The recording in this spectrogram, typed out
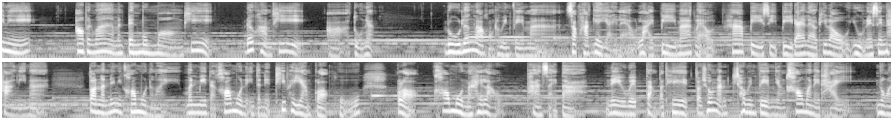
ทีนี้เอาเป็นว่ามันเป็นมุมมองที่ด้วยความที่ตู่เนี่ยรู้เรื่องราวของทวินเฟรมมา สักพักใหญ่ ๆ แล้ว หลายปีมากแล้ว 5 ปี 4 ปีได้แล้วที่เราอยู่ในเส้นทางนี้มา ตอนนั้นไม่มีข้อมูลอะไร มันมีแต่ข้อมูลในอินเทอร์เน็ตที่พยายามกรอกหู กรอกข้อมูลมาให้เราผ่านสายตา ในเว็บต่างประเทศ ตอนช่วงนั้นทวินเฟรมยังเข้ามาในไทยน้อย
